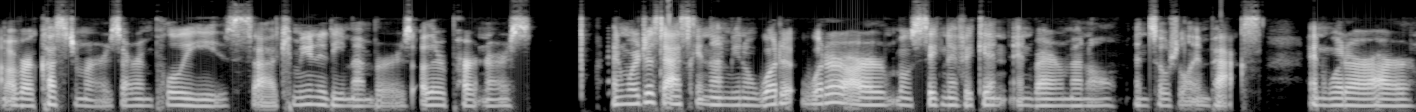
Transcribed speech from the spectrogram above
of our customers, our employees, uh, community members, other partners. And we're just asking them, you know, what, what are our most significant environmental and social impacts? And what are our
